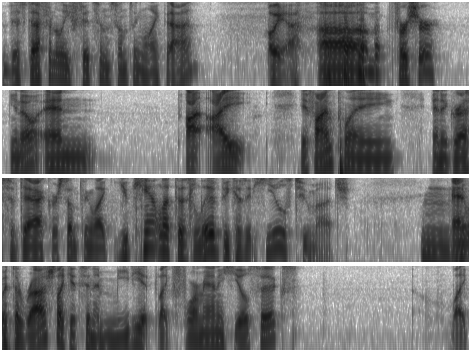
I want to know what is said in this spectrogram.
this definitely fits in something like that Oh yeah. um, for sure. You know, and I, I, if I'm playing an aggressive deck or something like, you can't let this live because it heals too much. And with the rush, like it's an immediate like four mana heal six. Like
